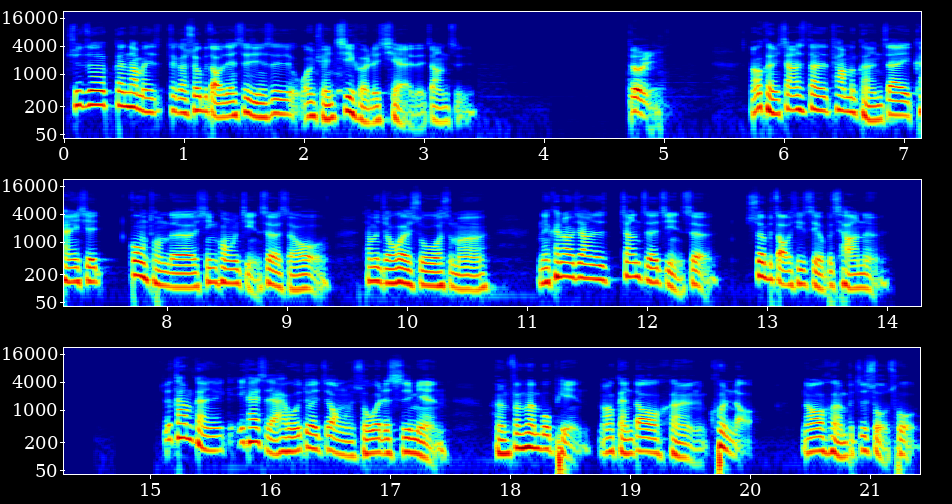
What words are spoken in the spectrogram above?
所以这跟他们这个睡不着这件事情是完全契合的起来的这样子。对。然后可能像是在他们可能在看一些共同的星空景色的时候，他们就会说什么：“能看到这样的这样子的景色，睡不着其实也不差呢。”就他们可能一开始还会对这种所谓的失眠很愤愤不平，然后感到很困扰，然后很不知所措。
